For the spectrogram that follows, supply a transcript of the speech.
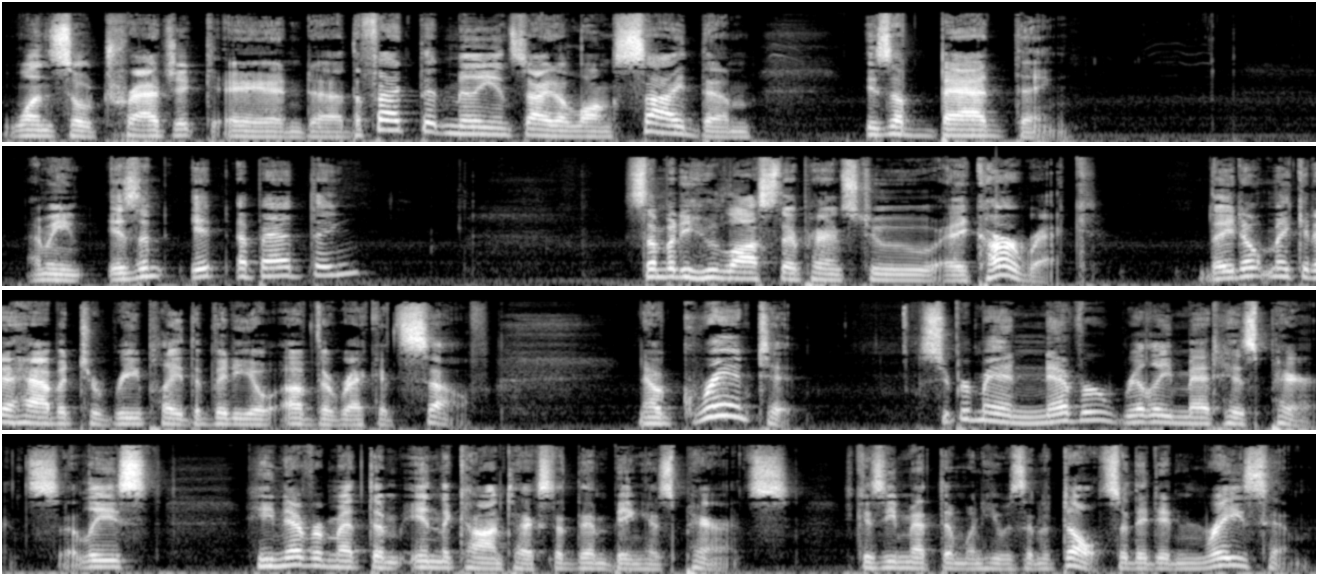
one so tragic, and uh, the fact that millions died alongside them, is a bad thing. I mean, isn't it a bad thing? Somebody who lost their parents to a car wreck, they don't make it a habit to replay the video of the wreck itself. Now, granted, Superman never really met his parents, at least he never met them in the context of them being his parents because he met them when he was an adult, so they didn't raise him,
